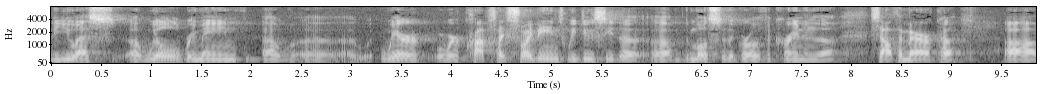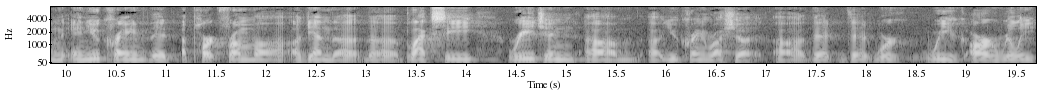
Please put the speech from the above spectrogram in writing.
the U.S. Uh, will remain uh, uh, where, where crops like soybeans, we do see the, uh, the, most of the growth occurring in the South America um, and Ukraine. That apart from again the the Black Sea region, um, uh, Ukraine, Russia, uh, that, that we're, we are really,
